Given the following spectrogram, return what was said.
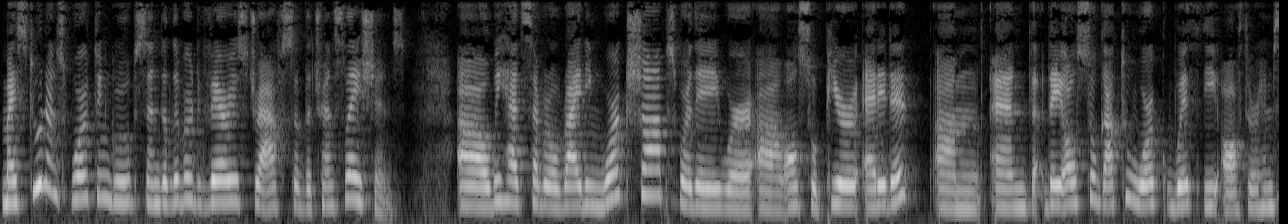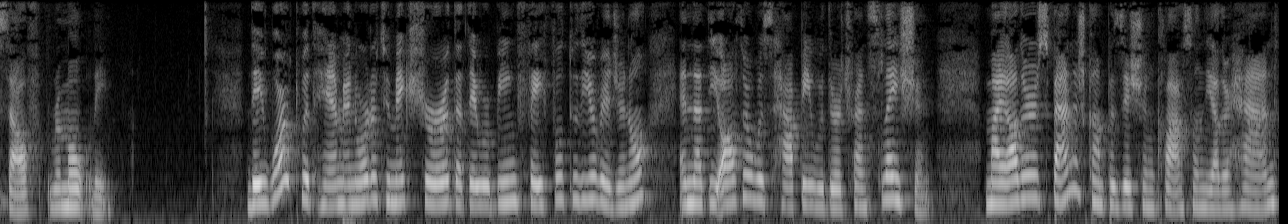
My students worked in groups and delivered various drafts of the translations. Uh, we had several writing workshops where they were uh, also peer edited, um, and they also got to work with the author himself remotely. They worked with him in order to make sure that they were being faithful to the original and that the author was happy with their translation. My other Spanish composition class, on the other hand,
